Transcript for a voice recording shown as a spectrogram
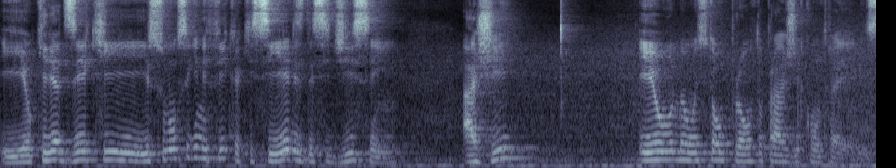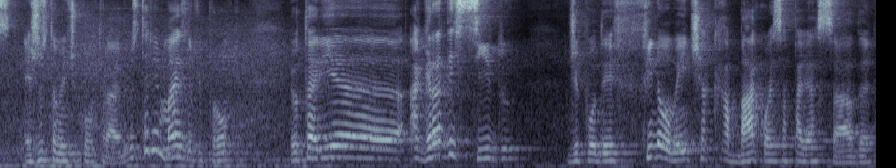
E eu queria dizer que isso não significa que se eles decidissem agir eu não estou pronto para agir contra eles. É justamente o contrário. Eu estaria mais do que pronto. Eu estaria agradecido de poder finalmente acabar com essa palhaçada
